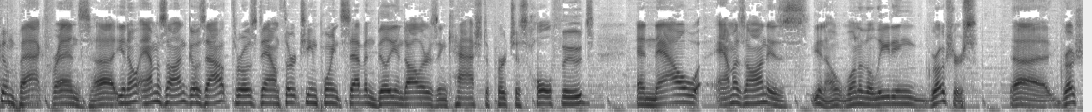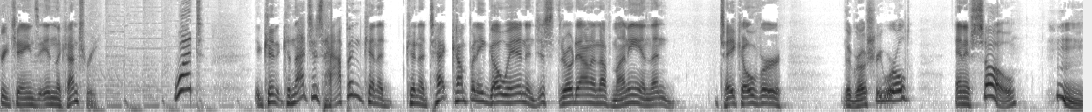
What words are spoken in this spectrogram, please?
Welcome back, friends. Uh, you know, Amazon goes out, throws down $13.7 billion in cash to purchase Whole Foods. And now Amazon is, you know, one of the leading grocers, uh, grocery chains in the country. What? Can, can that just happen? Can a, can a tech company go in and just throw down enough money and then take over the grocery world? And if so, hmm,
